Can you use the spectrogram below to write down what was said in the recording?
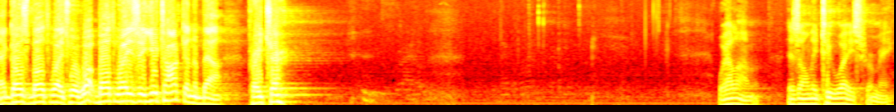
That goes both ways. Well, what both ways are you talking about, preacher? Well, um, There's only two ways for me.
